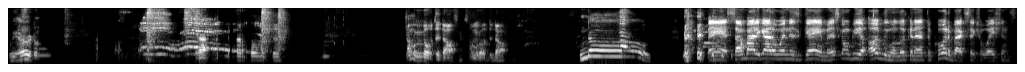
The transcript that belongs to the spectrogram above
We heard him. Yeah, I'm gonna go with the Dolphins. I'm gonna go with the Dolphins. No. Man, somebody got to win this game, and it's gonna be an ugly one. Looking at the quarterback situations.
